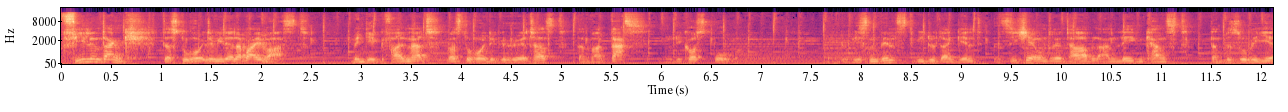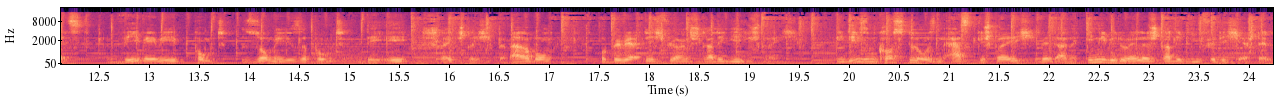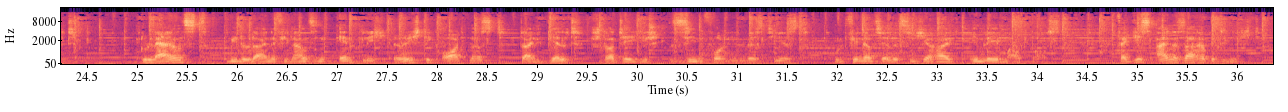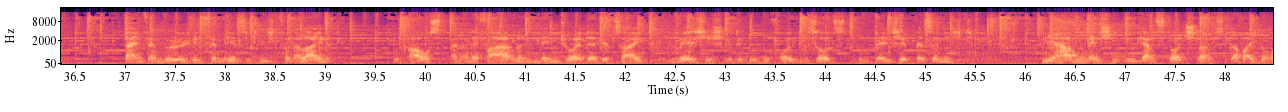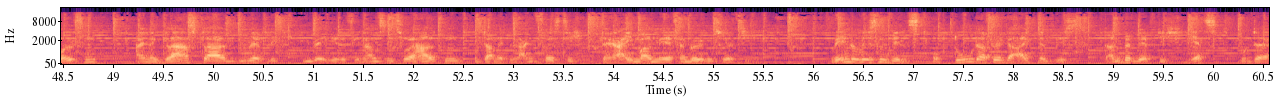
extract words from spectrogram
Vielen Dank, dass du heute wieder dabei warst. Wenn dir gefallen hat, was du heute gehört hast, dann war das nur die Kostprobe. Wenn du wissen willst, wie du dein Geld sicher und rentabel anlegen kannst, dann besuche jetzt www.somese.de-bewerbung und bewirb dich für ein Strategiegespräch. In diesem kostenlosen Erstgespräch wird eine individuelle Strategie für dich erstellt. Du lernst, wie du deine Finanzen endlich richtig ordnest, dein Geld strategisch sinnvoll investierst und finanzielle Sicherheit im Leben aufbaust. Vergiss eine Sache bitte nicht. Dein Vermögen vermehrt sich nicht von alleine. Du brauchst einen erfahrenen Mentor, der dir zeigt, welche Schritte du befolgen sollst und welche besser nicht. Wir haben Menschen in ganz Deutschland dabei geholfen, einen glasklaren Überblick über ihre Finanzen zu erhalten und damit langfristig dreimal mehr Vermögen zu erzielen. Wenn du wissen willst, ob du dafür geeignet bist, dann bewirb dich jetzt unter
